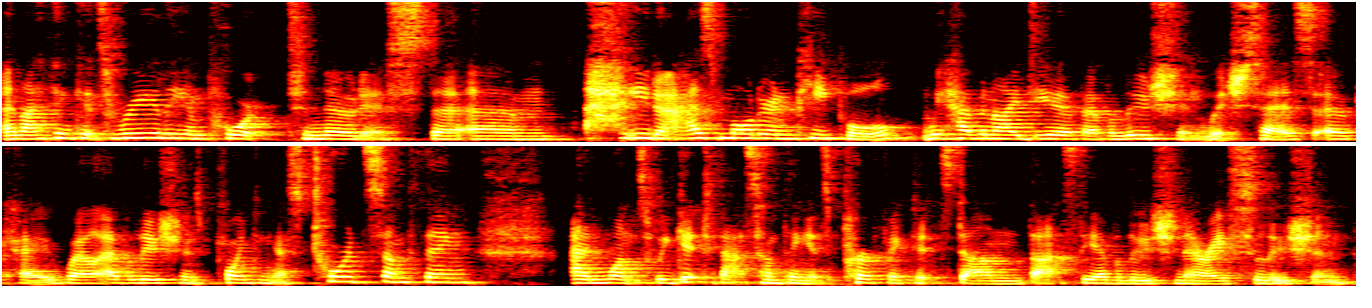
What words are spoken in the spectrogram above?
And I think it's really important to notice that, um, you know, as modern people, we have an idea of evolution which says, okay, well, evolution is pointing us towards something. And once we get to that something, it's perfect, it's done, that's the evolutionary solution.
